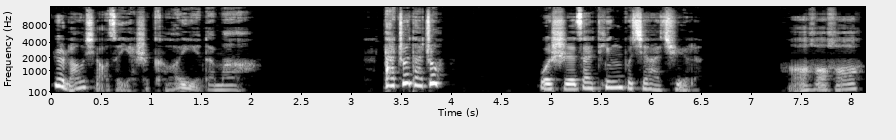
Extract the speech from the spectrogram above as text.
玉郎小子也是可以的嘛。打住打住，我实在听不下去了。好，好，好，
